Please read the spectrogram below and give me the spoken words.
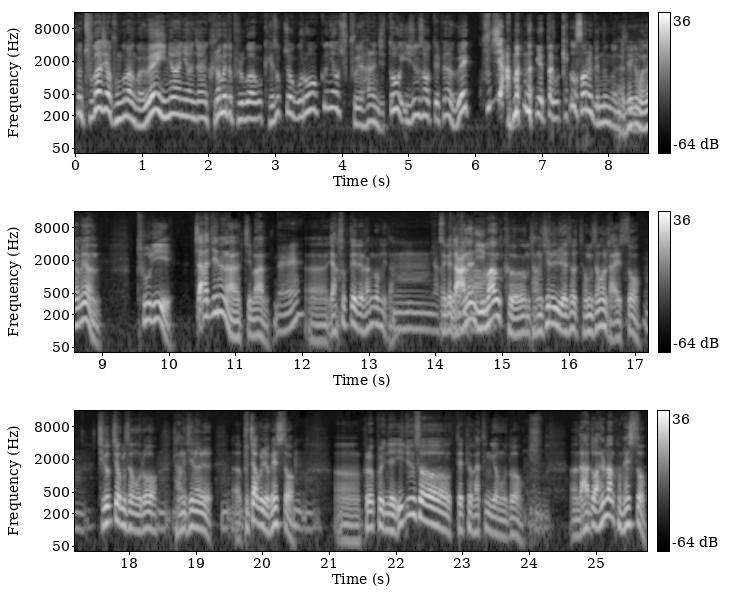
전 두 가지가 궁금한 거예요. 왜 인요한 위원장은 그럼에도 불구하고 계속적으로 끊임없이 구애하는지 또 이준석 대표는 왜 굳이 안 만나겠다고 계속 선을 긋는 건지. 그게 뭐냐면 둘이 짜지는 않았지만 네. 어, 약속 대리를 한 겁니다. 음, 그러니까 나는 이만큼 당신을 위해서 정성을 다했어. 음. 지극정성으로 음. 음. 당신을 음. 어, 붙잡으려고 했어. 음, 어, 그렇고 이제 이준석 대표 같은 경우도 어, 나도 할 만큼 했어.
